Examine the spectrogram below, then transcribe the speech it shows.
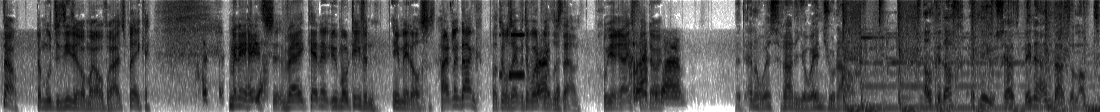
Nou, dan moeten die er maar over uitspreken. Meneer Heets, ja. wij kennen uw motieven inmiddels. Hartelijk dank dat u ons even te woord wilde staan. Goeie reis Graag verder. Gedaan. Het NOS Radio 1-journaal. Elke dag het nieuws uit binnen- en buitenland.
